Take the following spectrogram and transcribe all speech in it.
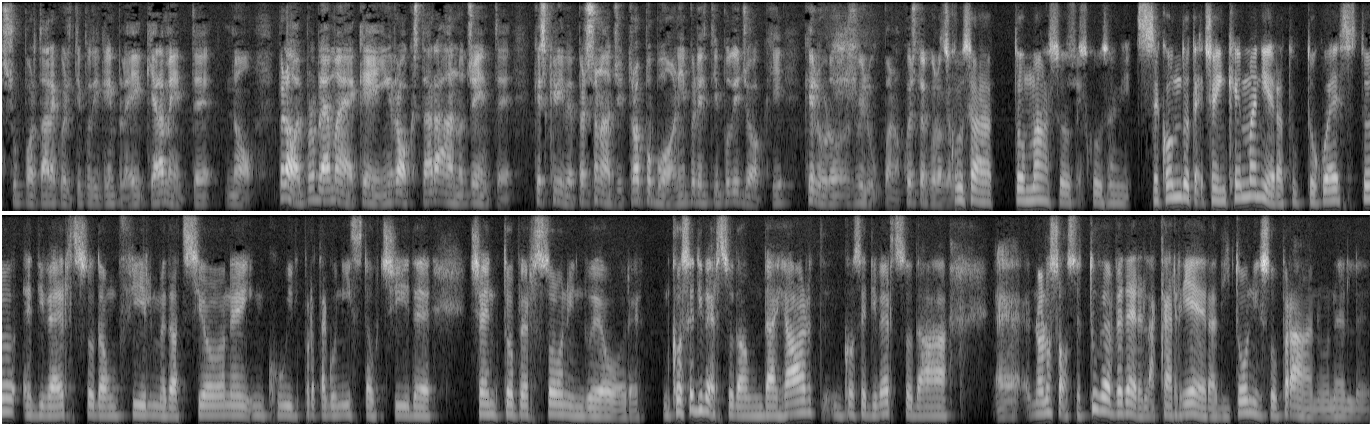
supportare quel tipo di gameplay? Chiaramente no. Però il problema è che in Rockstar hanno gente che scrive personaggi troppo buoni per il tipo di giochi che loro sviluppano. Questo è quello che Scusa, Tommaso, sì. scusami. Secondo te, cioè in che maniera tutto questo è diverso da un film d'azione in cui il protagonista uccide 100 persone in due ore? In cosa è diverso da un Die Hard? In cosa è diverso da eh, non lo so, se tu vai a vedere la carriera di Tony Soprano nel,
